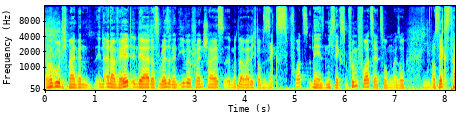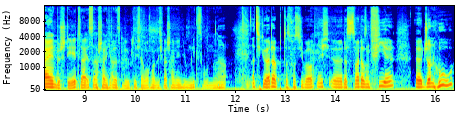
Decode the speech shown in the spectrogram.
Aber gut, ich meine, wenn in einer Welt, in der das Resident Evil Franchise äh, mittlerweile, ich glaube, sechs Forts nee, nicht sechs, fünf Fortsetzungen, also Mhm. aus sechs Teilen besteht, da ist wahrscheinlich alles möglich. Da braucht man sich wahrscheinlich um nichts wundern. Ja. Als ich gehört habe, das wusste ich überhaupt nicht, äh, dass 2004 äh, John Who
